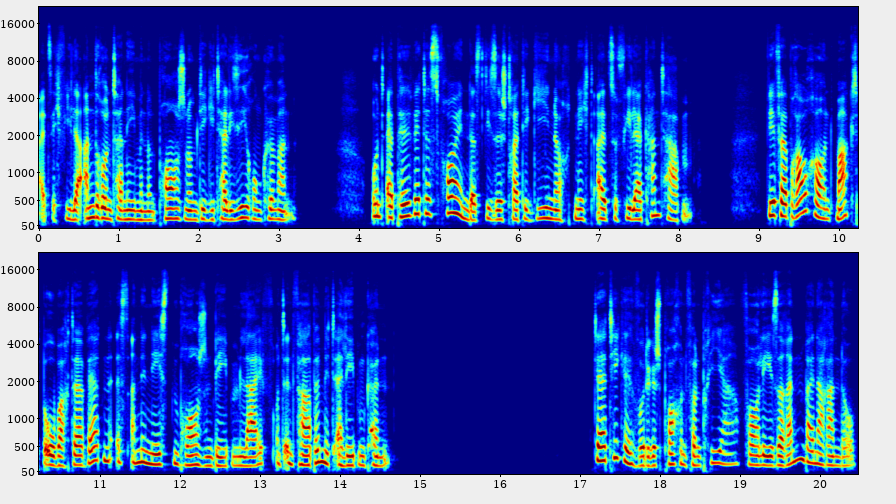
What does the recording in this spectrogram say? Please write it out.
als sich viele andere Unternehmen und Branchen um Digitalisierung kümmern. Und Apple wird es freuen, dass diese Strategie noch nicht allzu viel erkannt haben. Wir Verbraucher und Marktbeobachter werden es an den nächsten Branchenbeben live und in Farbe miterleben können. Der Artikel wurde gesprochen von Priya, Vorleserin bei Narando.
